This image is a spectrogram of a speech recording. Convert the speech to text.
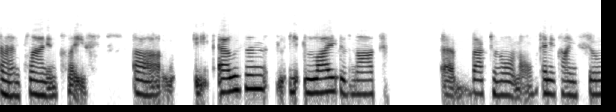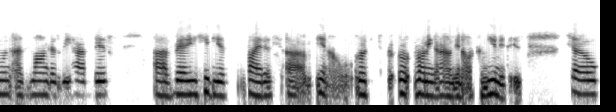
and plan in place. Uh, Allison, life is not uh, back to normal anytime soon as long as we have this uh, very hideous virus, um, you know, r- r- running around in our communities. So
